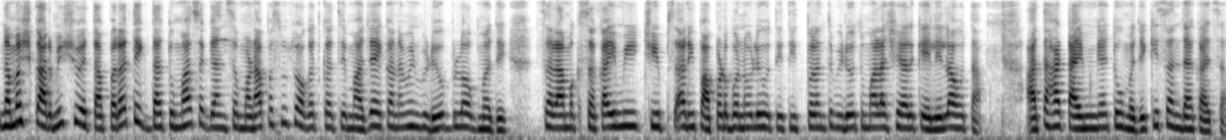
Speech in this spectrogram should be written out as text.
नमस्कार मी श्वेता. परत एकदा तुम्हा सगळ्यांचं मनापासून स्वागत करते माझ्या एका नवीन व्हिडिओ ब्लॉगमध्ये. चला मग सकाळी मी चिप्स आणि पापड बनवले होते. तिथपर्यंत व्हिडिओ तुम्हाला शेअर केलेला होता. आता हा टाईम आहे तो म्हणजे की संध्याकाळचा.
